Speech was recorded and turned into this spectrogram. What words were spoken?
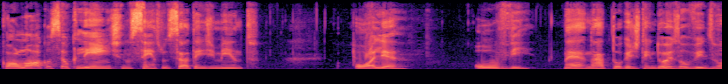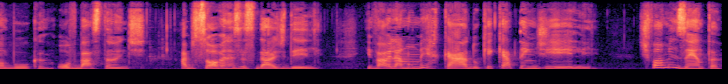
Coloca o seu cliente no centro do seu atendimento. Olha, ouve, né? Na é toa que a gente tem dois ouvidos e uma boca. Ouve bastante. Absorve a necessidade dele. E vai olhar no mercado o que, que atende ele, de forma isenta.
